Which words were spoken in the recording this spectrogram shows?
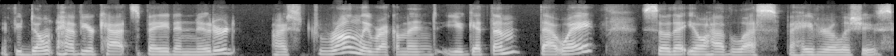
if you don't have your cat spayed and neutered, I strongly recommend you get them that way so that you'll have less behavioral issues.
